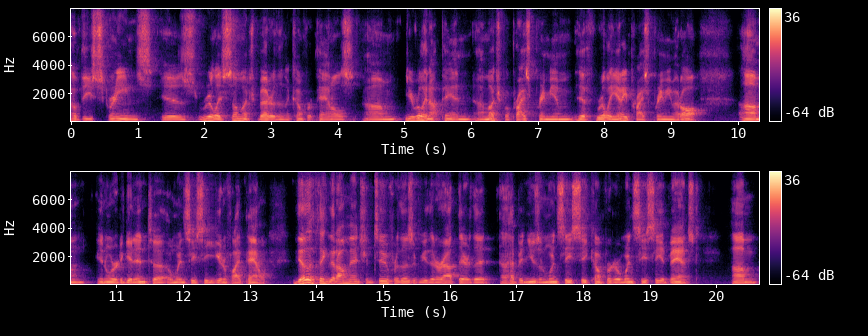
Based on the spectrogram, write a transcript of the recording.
of these screens is really so much better than the comfort panels. Um, you're really not paying uh, much of a price premium, if really any price premium at all, um, in order to get into a WinCC unified panel. The other thing that I'll mention too, for those of you that are out there that uh, have been using WinCC Comfort or WinCC Advanced, um,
